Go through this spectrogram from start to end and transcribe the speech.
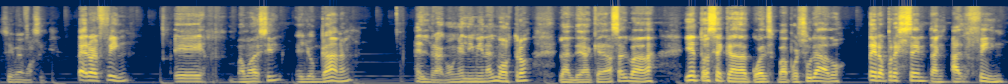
Si vemos así. Pero al fin, eh, vamos a decir, ellos ganan el dragón elimina al monstruo, la aldea queda salvada y entonces cada cual va por su lado, pero presentan al fin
